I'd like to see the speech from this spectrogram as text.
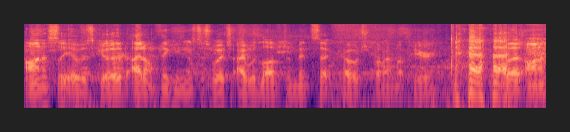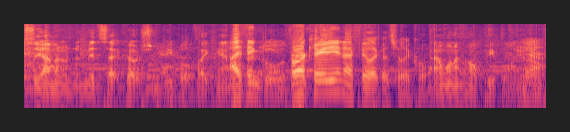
Honestly, it was good. I don't think he needs to switch. I would love to mid-set coach, but I'm up here. but honestly, I'm going to mid-set coach some people if I can. I think cool for. Arcadian, I feel like that's really cool. I want to help people. You know? Yeah.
